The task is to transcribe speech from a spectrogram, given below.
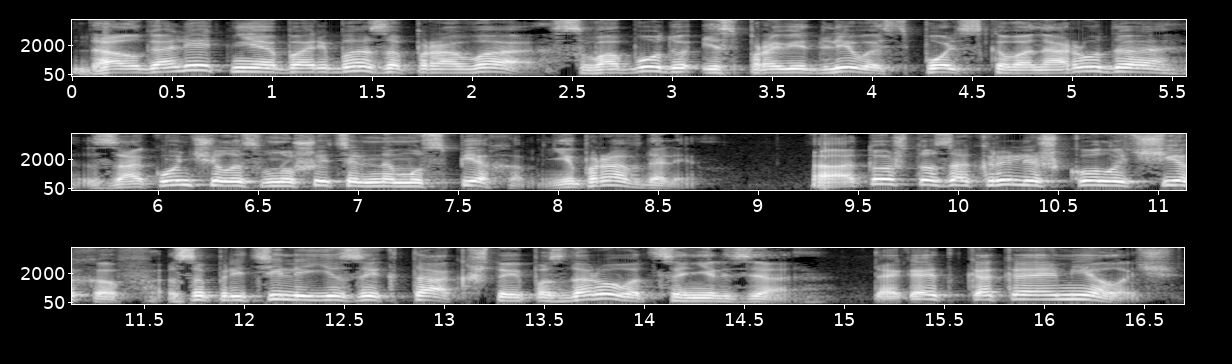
Долголетняя борьба за права, свободу и справедливость польского народа закончилась внушительным успехом, не правда ли? А то, что закрыли школы чехов, запретили язык так, что и поздороваться нельзя, так это какая мелочь.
